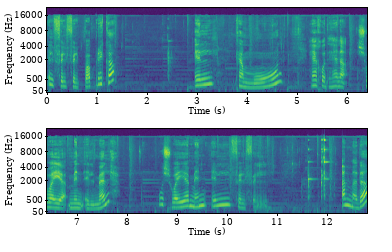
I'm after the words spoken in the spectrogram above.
الفلفل بابريكا الكمون. هاخد هنا شوية من الملح وشوية من الفلفل. أما ده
